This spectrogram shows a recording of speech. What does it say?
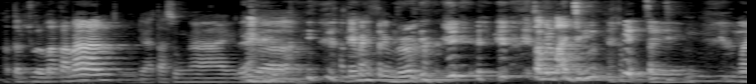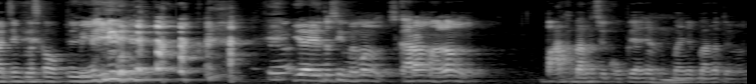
Atau jual makanan di atas sungai gitu. Iya. Anti mainstream bro. sambil mancing. mancing, mancing plus kopi. ya itu sih memang sekarang Malang parah banget sih kopiannya Hmm. banyak banget memang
